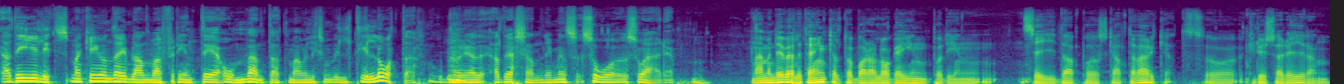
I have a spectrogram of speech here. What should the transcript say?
Ja, det är ju lite, man kan ju undra ibland varför det inte är omvänt, att man liksom vill tillåta obehörig mm. adressändring, men så, så, så är det. Mm. Nej, men det är väldigt enkelt att bara logga in på din sida på Skatteverket, så kryssar du i den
